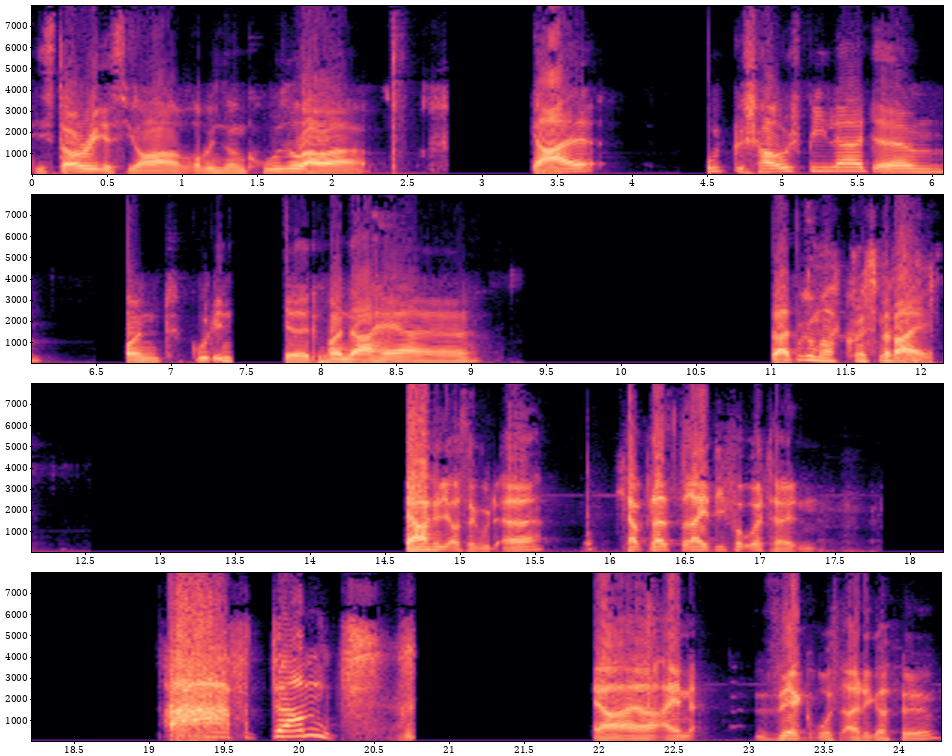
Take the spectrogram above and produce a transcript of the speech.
die Story ist ja Robinson Crusoe, aber egal, gut geschauspielert ähm, und gut inszeniert. Von daher äh, Platz Gut gemacht, Chris drei. Metzen. Ja, finde ich auch sehr gut. Äh, ich habe Platz 3, die Verurteilten. Ah, verdammt! Ja, ja, ein sehr großartiger Film.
